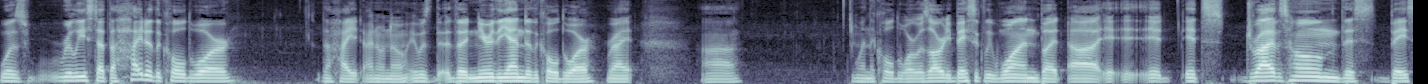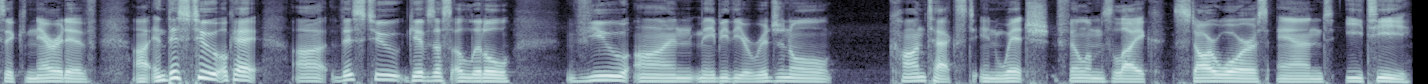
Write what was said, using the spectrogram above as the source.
was released at the height of the Cold War. The height I don't know. It was the, the near the end of the Cold War, right? Uh, when the Cold War was already basically won, but uh, it, it it drives home this basic narrative, uh, and this too. Okay, uh, this too gives us a little view on maybe the original context in which films like Star Wars and E.T.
